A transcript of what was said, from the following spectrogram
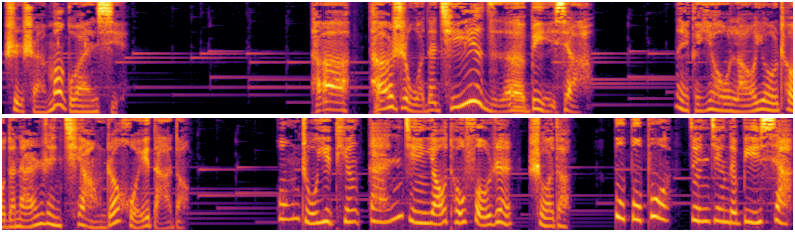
是什么关系？”“他，他是我的妻子，陛下。”那个又老又丑的男人抢着回答道：“公主一听，赶紧摇头否认，说道：‘不不不，尊敬的陛下，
